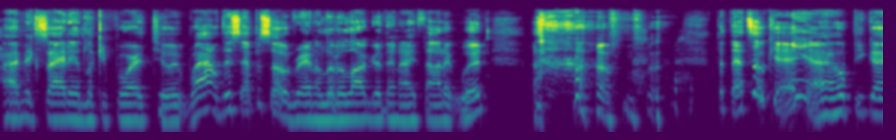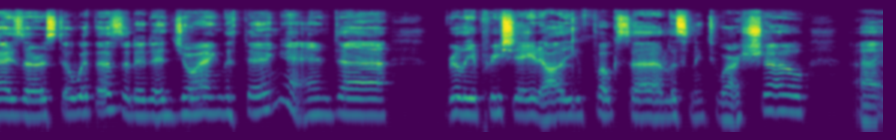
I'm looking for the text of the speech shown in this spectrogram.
I'm excited. Looking forward to it. Wow, this episode ran a little longer than I thought it would, but that's okay. I hope you guys are still with us and enjoying the thing. And uh, really appreciate all you folks uh, listening to our show. Uh,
